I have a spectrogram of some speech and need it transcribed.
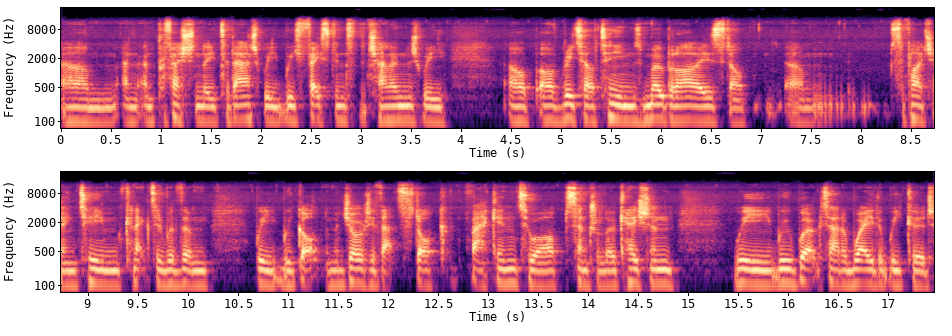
um, and, and, professionally to that. We, we faced into the challenge. We our, our retail teams mobilised. Our um, supply chain team connected with them. We we got the majority of that stock back into our central location. We we worked out a way that we could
